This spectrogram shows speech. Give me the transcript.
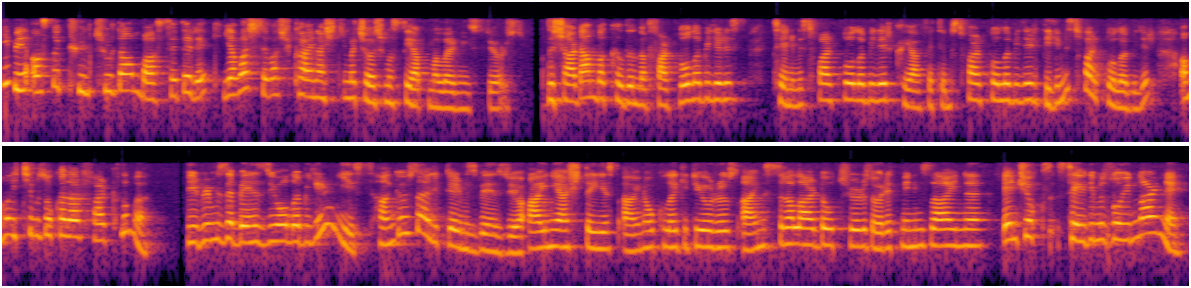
Gibi aslında kültürden bahsederek yavaş yavaş kaynaştırma çalışması yapmalarını istiyoruz. Dışarıdan bakıldığında farklı olabiliriz. Tenimiz farklı olabilir, kıyafetimiz farklı olabilir, dilimiz farklı olabilir. Ama içimiz o kadar farklı mı? Birbirimize benziyor olabilir miyiz? Hangi özelliklerimiz benziyor? Aynı yaştayız, aynı okula gidiyoruz, aynı sıralarda oturuyoruz, öğretmenimiz aynı. En çok sevdiğimiz oyunlar ne?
